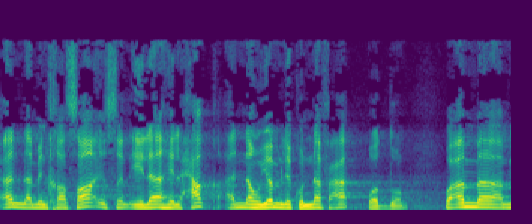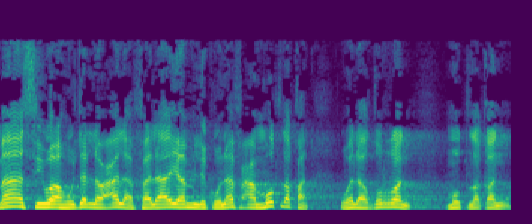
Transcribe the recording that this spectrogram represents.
أن من خصائص الإله الحق أنه يملك النفع والضر. وأما ما سواه جل وعلا فلا يملك نفعا مطلقا ولا ضرا مطلقا.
